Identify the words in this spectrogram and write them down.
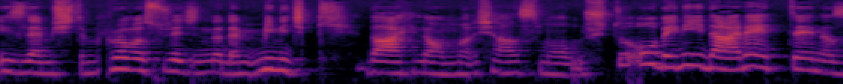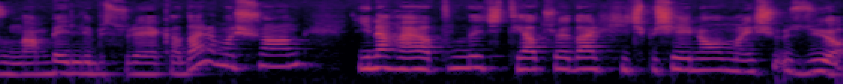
izlemiştim. Prova sürecinde de minicik dahil olma şansım olmuştu. O beni idare etti en azından belli bir süreye kadar ama şu an yine hayatımda hiç tiyatroya dair hiçbir şeyin olmayışı üzüyor.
